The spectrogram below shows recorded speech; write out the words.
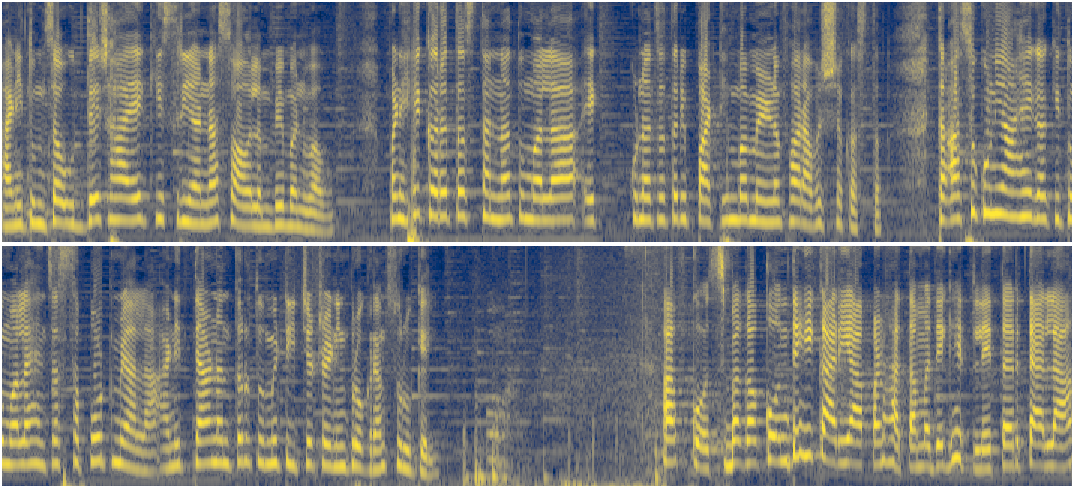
आणि तुमचा उद्देश हा आहे की स्त्रियांना स्वावलंबी बनवावं. पण हे करत असताना तुम्हाला एक कुणाचा तरी पाठिंबा मिळणं फार आवश्यक असतं. तर असं कुणी आहे का की तुम्हाला ह्यांचा सपोर्ट मिळाला आणि त्यानंतर तुम्ही टीचर ट्रेनिंग प्रोग्राम सुरू केले? ऑफकोर्स बघा कोणतेही कार्य आपण हातामध्ये घेतले तर त्याला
